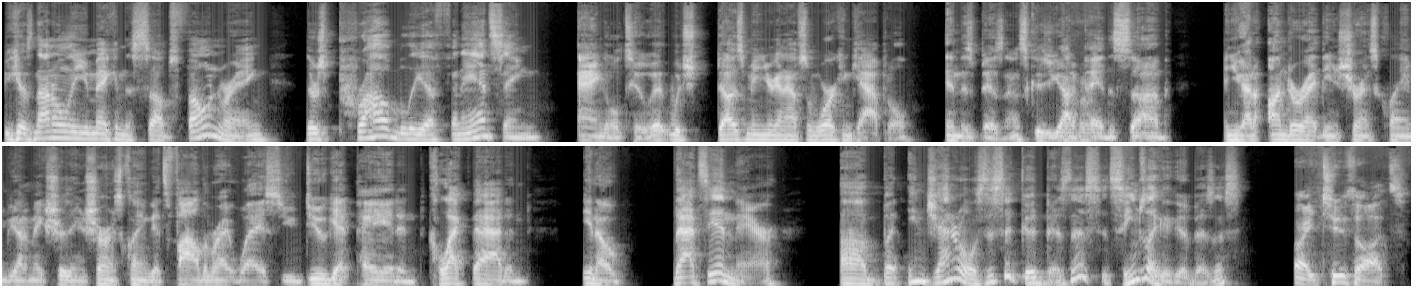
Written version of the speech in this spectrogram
because not only are you making the subs phone ring, there's probably a financing angle to it, which does mean you're going to have some working capital in this business because you got to mm-hmm. pay the sub and you got to underwrite the insurance claim. You got to make sure the insurance claim gets filed the right way. So you do get paid and collect that. And, you know, that's in there. Uh, but in general, is this a good business? It seems like a good business. All right. Two thoughts.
